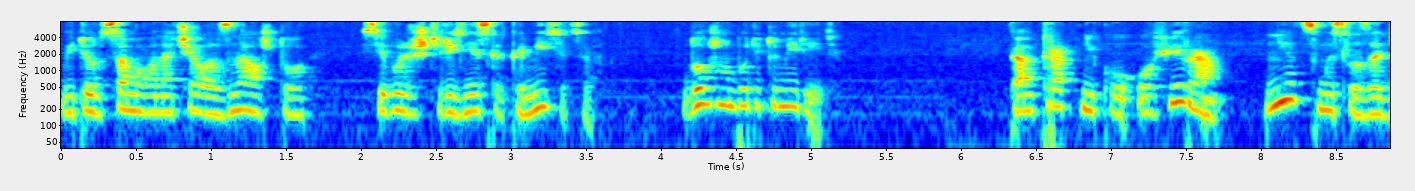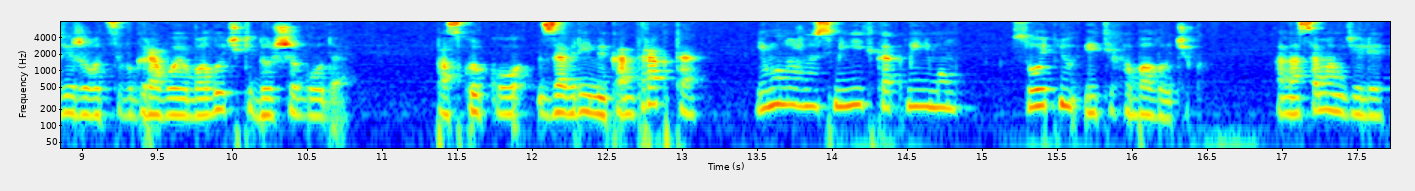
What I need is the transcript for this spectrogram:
Ведь он с самого начала знал, что всего лишь через несколько месяцев должен будет умереть. Контрактнику Офира нет смысла задерживаться в игровой оболочке дольше года, поскольку за время контракта ему нужно сменить как минимум сотню этих оболочек, а на самом деле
